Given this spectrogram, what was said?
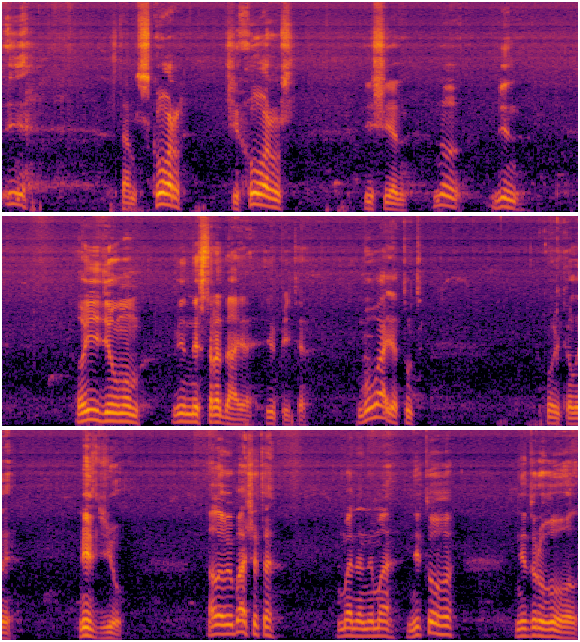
І там скор чи хорус. І ще. Ну, він оїдіумом він не страдає, Юпітер. Буває тут коли мільдю. Але ви бачите, в мене нема ні того, ні другого.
